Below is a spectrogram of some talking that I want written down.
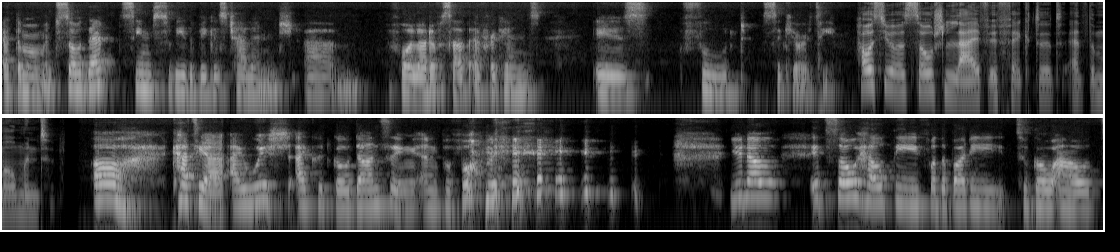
at the moment. So that seems to be the biggest challenge um, for a lot of South Africans is food security. How is your social life affected at the moment? Oh, Katya, I wish I could go dancing and performing. you know, it's so healthy for the body to go out,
